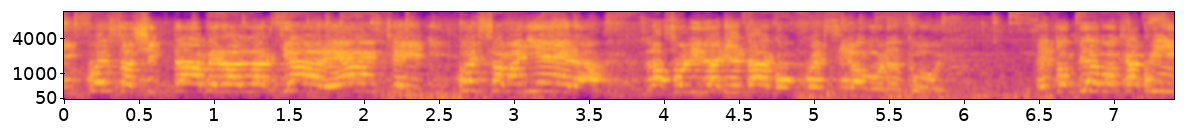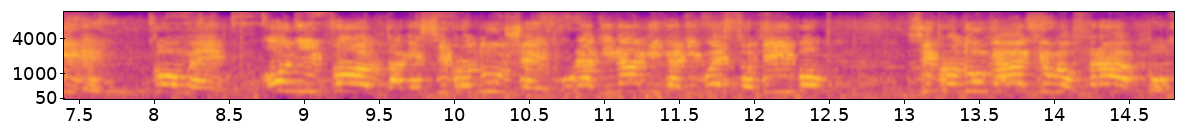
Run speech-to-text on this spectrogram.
in questa città per allargare anche in questa maniera la solidarietà con questi lavoratori. E dobbiamo capire come ogni volta che si produce una dinamica di questo tipo si produca anche uno strappo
